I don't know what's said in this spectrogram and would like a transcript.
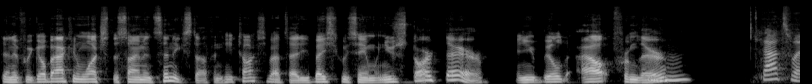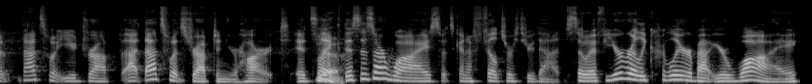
then if we go back and watch the Simon Sinek stuff, and he talks about that, he's basically saying when you start there and you build out from there, Mhm. That's what that's what you drop. That, that's what's dropped in your heart. It's Yeah. like this is our why, so it's going to filter through that. So if you're really clear about your why,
